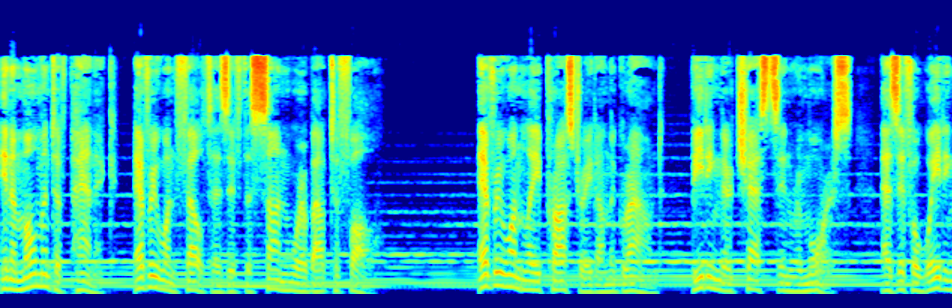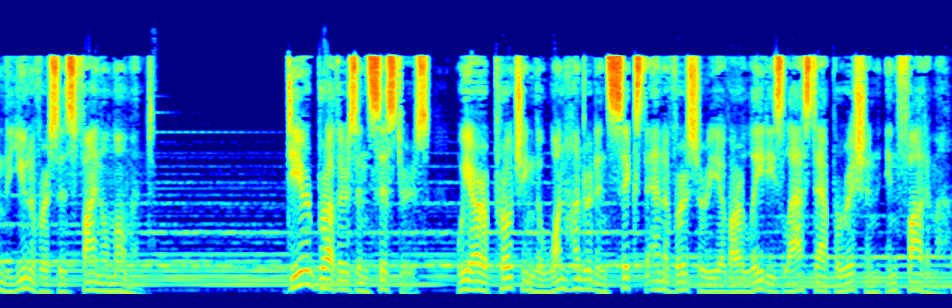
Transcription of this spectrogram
In a moment of panic, everyone felt as if the sun were about to fall. Everyone lay prostrate on the ground, beating their chests in remorse, as if awaiting the universe's final moment. Dear brothers and sisters, we are approaching the 106th anniversary of Our Lady's last apparition in Fatima.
